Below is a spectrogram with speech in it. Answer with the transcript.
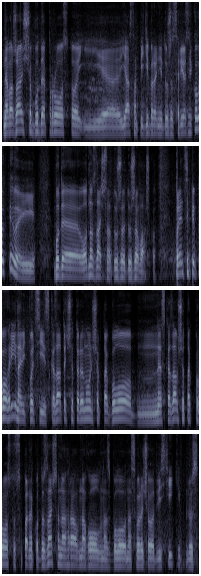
не вважаю, що буде просто і е, ясно підібрані дуже серйозні колективи, і буде однозначно дуже дуже важко. В принципі, по грі, навіть по цій сказати 4-0, щоб так було, не сказав, що так просто. Суперник однозначно награв на гол. У нас було нас виручило дві стійки, плюс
